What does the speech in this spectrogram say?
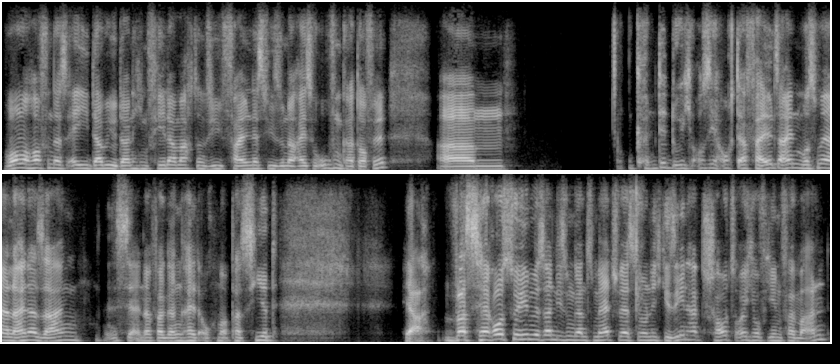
Wollen wir hoffen, dass AEW da nicht einen Fehler macht und sie fallen lässt wie so eine heiße Ofenkartoffel. Ähm, könnte durchaus ja auch der Fall sein, muss man ja leider sagen. Ist ja in der Vergangenheit auch mal passiert. Ja, was herauszuheben ist an diesem ganzen Match, wer es noch nicht gesehen hat, schaut es euch auf jeden Fall mal an.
